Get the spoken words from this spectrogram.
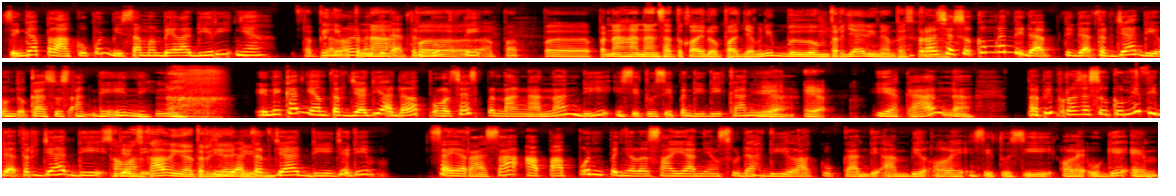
sehingga pelaku pun bisa membela dirinya. Tapi ini kalau memang pena, tidak terbukti. pe- apa, pe- penahanan satu kali 24 jam ini belum terjadi sampai sekarang. Proses hukum kan tidak tidak terjadi untuk kasus Agni ini. Nah. Ini kan yang terjadi adalah proses penanganan di institusi pendidikannya, Iya, iya. iya kan? Nah, tapi proses hukumnya tidak terjadi. Sama Jadi, sekali nggak terjadi. Tidak terjadi. Jadi saya rasa apa pun penyelesaian yang sudah dilakukan diambil oleh institusi oleh UGM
